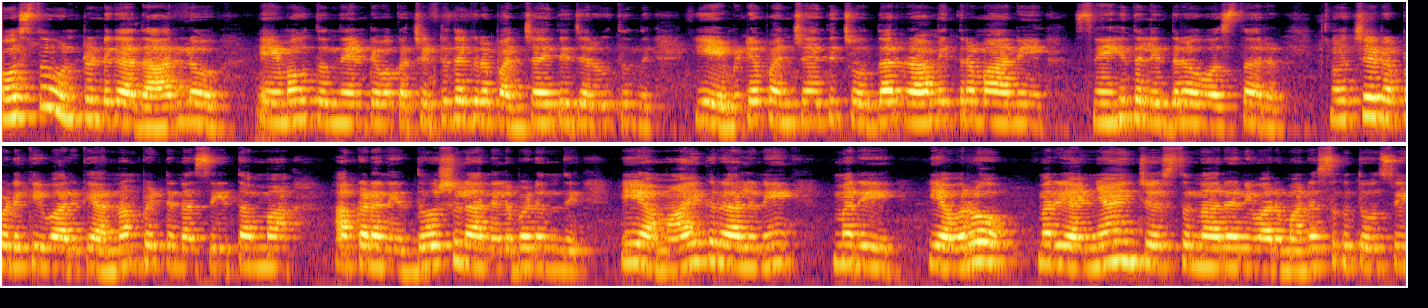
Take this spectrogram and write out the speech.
వస్తూ ఉంటుండగా దారిలో ఏమవుతుంది అంటే ఒక చెట్టు దగ్గర పంచాయతీ జరుగుతుంది. ఏమిటో పంచాయతీ చూద్దారు రా మిత్రమా అని స్నేహితులిద్దరూ వస్తారు. వచ్చేటప్పటికి వారికి అన్నం పెట్టిన సీతమ్మ అక్కడ నిర్దోషులా నిలబడింది. ఈ అమాయకురాలని మరి ఎవరో మరి అన్యాయం చేస్తున్నారని వారు మనసుకు తోసి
